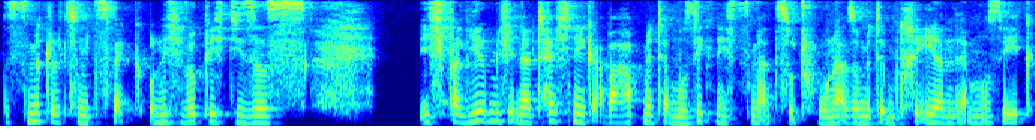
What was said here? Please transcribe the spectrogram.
das Mittel zum Zweck und nicht wirklich dieses, ich verliere mich in der Technik, aber habe mit der Musik nichts mehr zu tun, also mit dem Kreieren der Musik.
